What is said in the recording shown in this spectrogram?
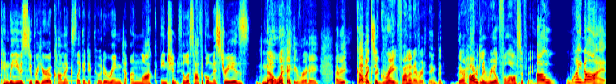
Can we use superhero comics like a decoder ring to unlock ancient philosophical mysteries? No way, Ray. I mean, comics are great fun and everything, but they're hardly real philosophy. Oh, why not?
